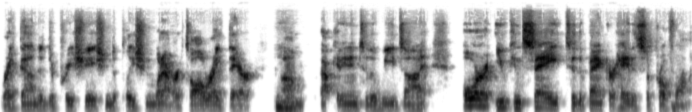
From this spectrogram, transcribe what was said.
right down to depreciation, depletion, whatever. It's all right there mm-hmm. um, without getting into the weeds on it. Or you can say to the banker, hey, this is a pro forma.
